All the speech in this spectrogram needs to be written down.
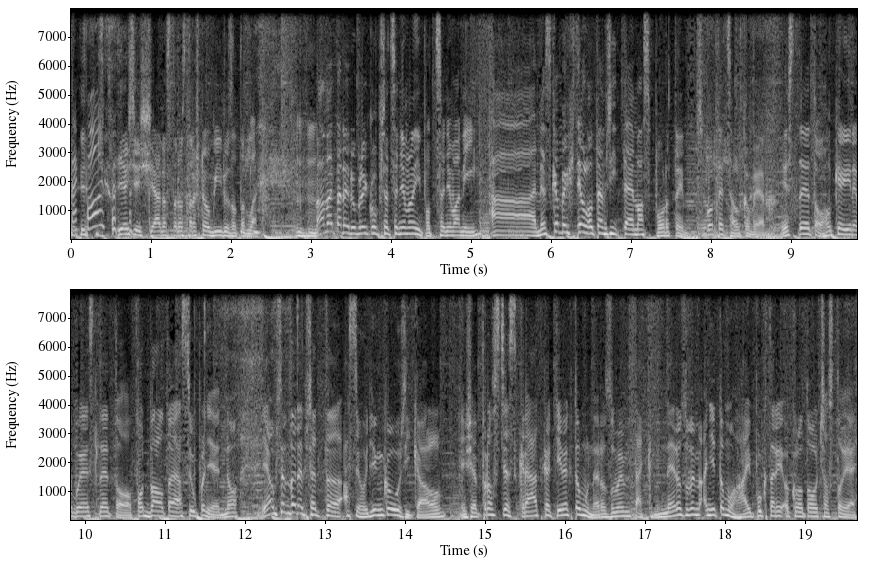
tak pojď. Ježíš, já dostanu strašnou bídu za tohle. Mm-hmm. Máme tady rubriku Přeceňovaný, podceňovaný a dneska bych chtěl otevřít téma sporty. Sporty celkově. Jestli je to hokej nebo jestli je to fotbal, to je asi úplně jedno. Já už jsem tady před eh, asi hodinkou říkal, že prostě zkrátka tím, jak tomu nerozumím, tak nerozumím ani tomu hypu, který okolo toho často je.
